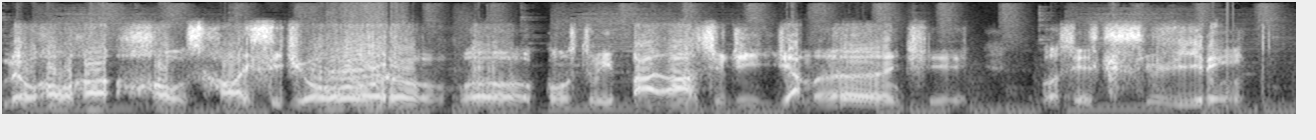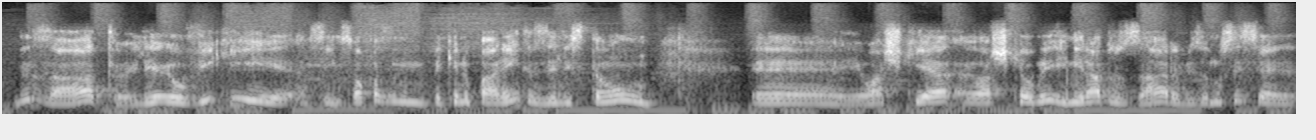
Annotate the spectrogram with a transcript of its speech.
meu Rolls Royce de ouro, vou construir palácio de diamante. Vocês que se virem. Exato. Ele, eu vi que, assim, só fazendo um pequeno parênteses, eles estão é, eu acho que é, eu acho que é o Emirados Árabes, eu não sei se é.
